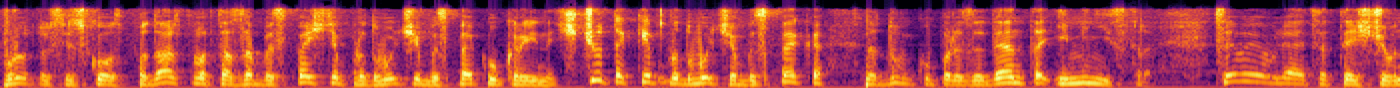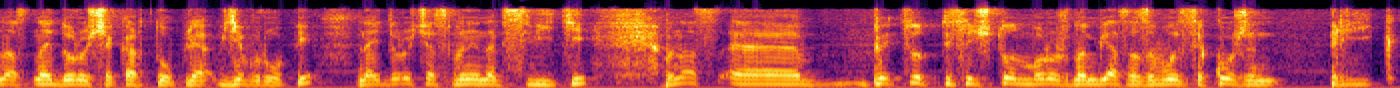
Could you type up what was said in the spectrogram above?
в розвиток сільського господарства та забезпечення продовольчої безпеки України. Що таке продовольча безпека на думку президента і міністра? Це виявляється те, що в нас найдорожча картопля в Європі, найдорожча свинина в світі. У нас е, 500 тисяч тонн мороженого м'яса завозиться кожен рік.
